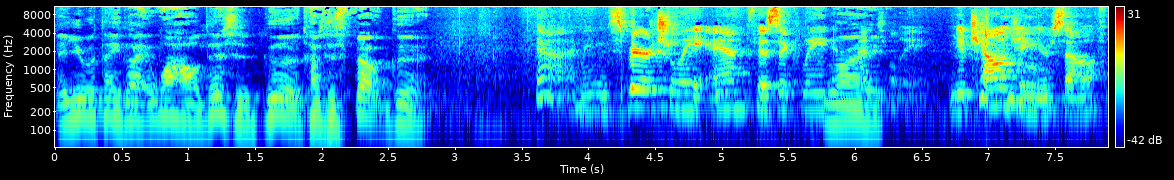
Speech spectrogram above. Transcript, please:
And you would think like, wow, this is good because it felt good. Yeah, I mean, spiritually and physically and Right. mentally. You're challenging yourself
